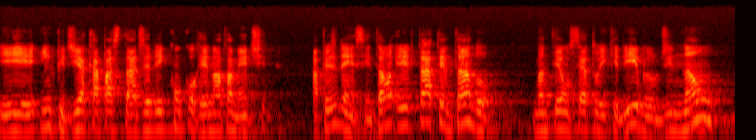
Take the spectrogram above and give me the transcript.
e impedir a capacidade dele concorrer novamente à presidência. Então, ele está tentando manter um certo equilíbrio de não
